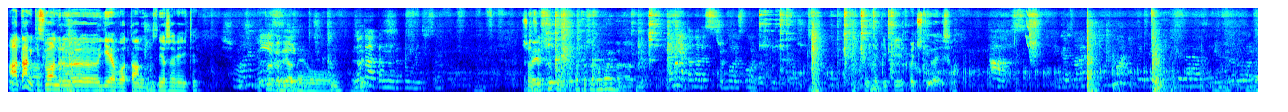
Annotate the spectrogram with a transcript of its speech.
А там якийсь вон е, є, от там з грязне. О, Ну да, там надо помыть все. Що Цією за потім посудомою треба отмити. Да нет, там надо, чтобы было с горлышки. закипі почти вийшло. Так, Игорь, знаешь, Нема тут відкриється зараз. надо было дома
